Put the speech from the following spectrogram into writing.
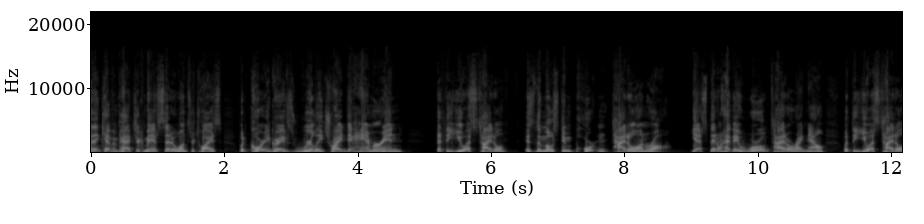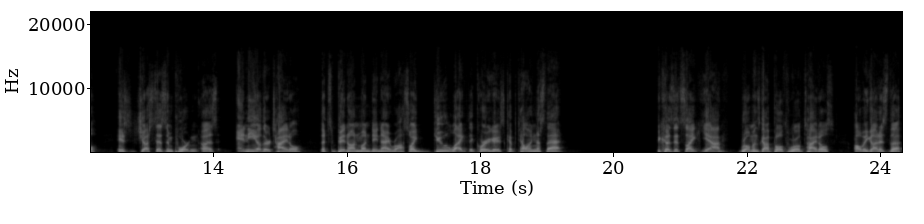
I think Kevin Patrick may have said it once or twice, but Corey Graves really tried to hammer in that the U.S. title is the most important title on Raw. Yes, they don't have a world title right now, but the U.S. title is just as important as any other title that's been on Monday Night Raw. So I do like that Corey Graves kept telling us that because it's like, yeah, Roman's got both world titles. All we got is the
